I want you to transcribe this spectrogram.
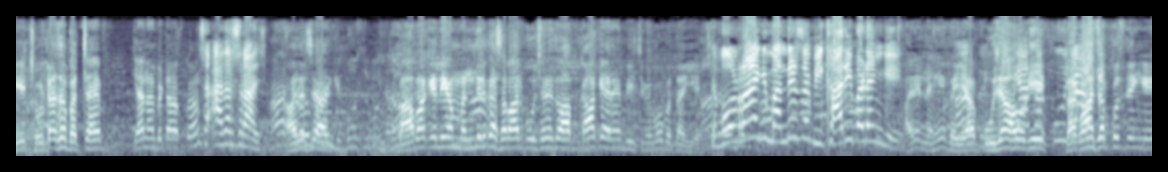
ये छोटा सा बच्चा है क्या नाम बेटा आपका? आदर्श राज। आदर्श राज। बाबा के लिए हम मंदिर का सवाल पूछ रहे हैं तो आप क्या कह रहे हैं बीच में वो बताइए। तो बोल रहा है कि मंदिर से भिखारी बढ़ेंगे। अरे नहीं भैया पूजा होगी। भगवान सब कुछ देंगे।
